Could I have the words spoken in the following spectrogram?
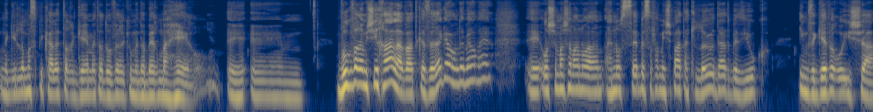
נגיד לא מספיקה לתרגם את הדובר כי הוא מדבר מהר. כן. אה, והוא כבר המשיך הלאה ואת כזה רגע הוא מדבר מהר. או שמה שאמרנו הנושא בסוף המשפט את לא יודעת בדיוק אם זה גבר או אישה.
